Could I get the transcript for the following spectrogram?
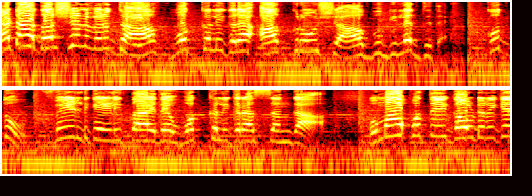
ನಟ ದರ್ಶನ್ ವಿರುದ್ಧ ಒಕ್ಕಲಿಗರ ಆಕ್ರೋಶ ಭುಗಿಲೆದ್ದಿದೆ. ಖುದ್ದು ಫೀಲ್ಡ್ಗೆ ಇಳಿತಾ ಇದೆ ಒಕ್ಕಲಿಗರ ಸಂಘ. ಉಮಾಪತಿ ಗೌಡರಿಗೆ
